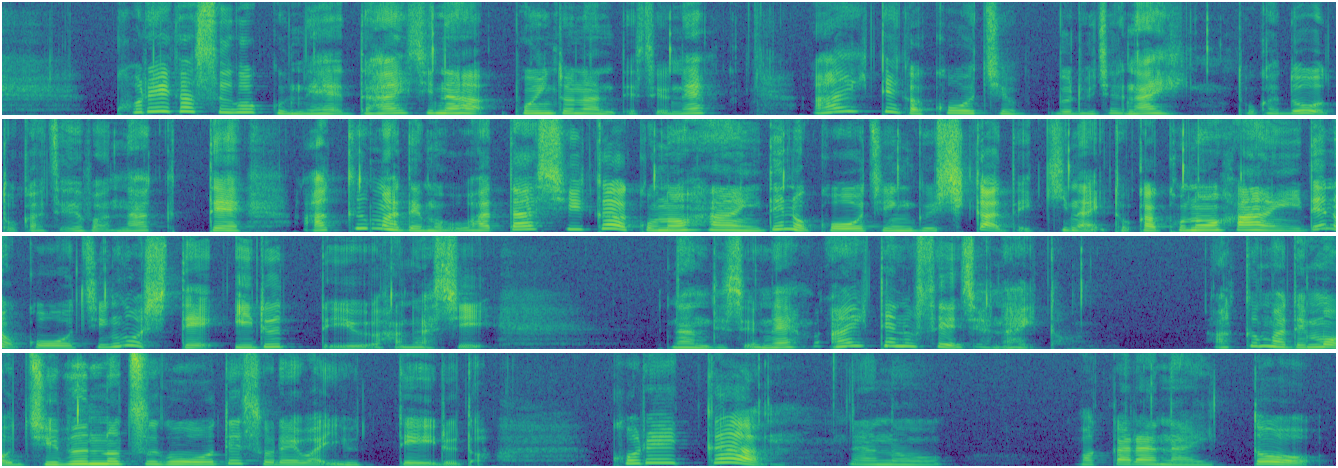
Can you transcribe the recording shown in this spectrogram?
これがすごくね大事なポイントなんですよね。相手がコーチブルじゃないとかどうとかではなくてあくまでも私がこの範囲でのコーチングしかできないとかこの範囲でのコーチングをしているっていう話なんですよね。相手のせいじゃないと。あくまでも自分の都合でそれは言っていると。これがあの分からないと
